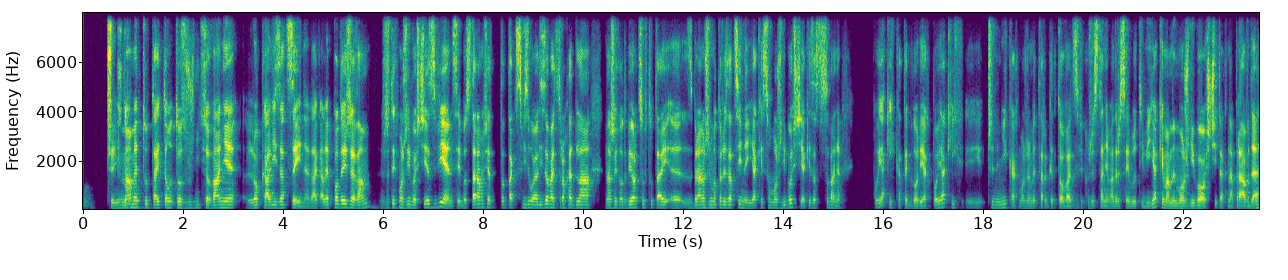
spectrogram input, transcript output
Okay. Czyli mamy tutaj to, to zróżnicowanie lokalizacyjne, tak? Ale podejrzewam, że tych możliwości jest więcej, bo staram się to tak zwizualizować trochę dla naszych odbiorców tutaj e, z branży motoryzacyjnej, jakie są możliwości, jakie zastosowania. Po jakich kategoriach, po jakich e, czynnikach możemy targetować z wykorzystaniem Addressable TV? Jakie mamy możliwości tak naprawdę?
